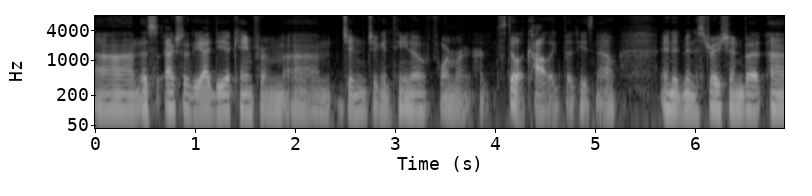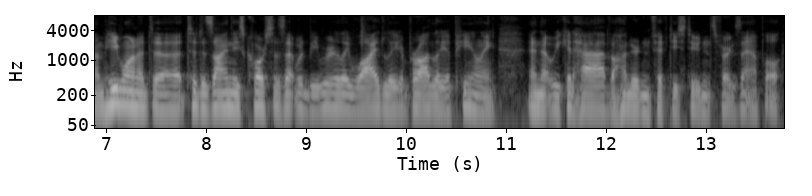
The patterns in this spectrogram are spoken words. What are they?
um, this actually the idea came from um, Jim Gigantino, former still a colleague, but he's now in administration. But um, he wanted to, to design these courses that would be really widely or broadly appealing, and that we could have 150 students, for example.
